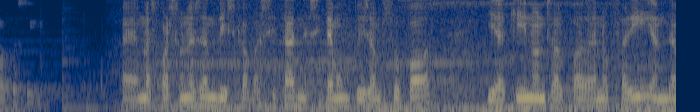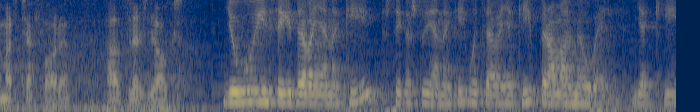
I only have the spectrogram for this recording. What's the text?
el que sigui. Eh, amb les persones amb discapacitat necessitem un pis amb suport i aquí no ens el poden oferir i hem de marxar fora, a altres llocs. Jo vull seguir treballant aquí, estic estudiant aquí, vull treballar aquí, però amb el meu vel. I aquí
